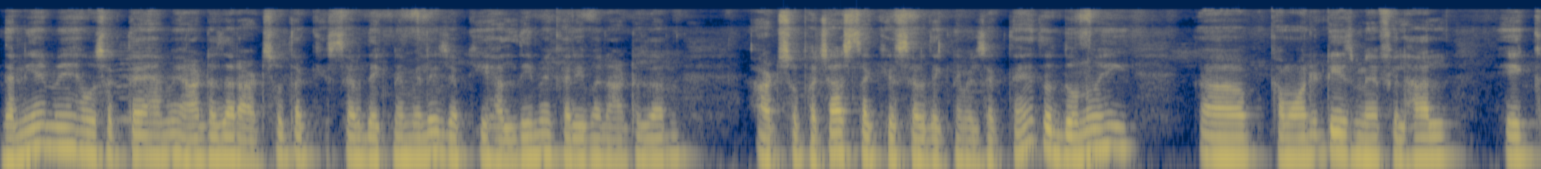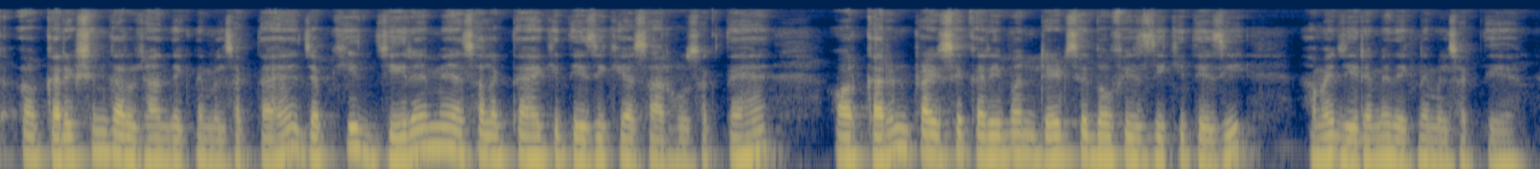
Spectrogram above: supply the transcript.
धनिया में हो सकता है हमें 8800 तक के स्तर देखने मिले, जबकि हल्दी में करीबन 8850 तक के स्तर देखने मिल सकते हैं। तो दोनों ही कमोडिटीज़ में फ़िलहाल एक करेक्शन का रुझान देखने मिल सकता है, जबकि जीरे में ऐसा लगता है कि तेज़ी के आसार हो सकते हैं, और करंट प्राइस से करीबन डेढ़ से दो फ़ीसदी की तेज़ी हमें जीरे में देखने मिल सकती है।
